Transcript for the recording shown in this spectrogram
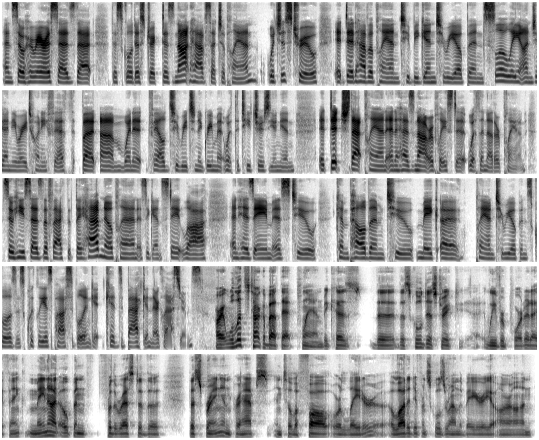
and so Herrera says that the school district does not have such a plan, which is true. It did have a plan to begin to reopen slowly on January 25th, but um, when it failed to reach an agreement with the teachers union, it ditched that plan and has not replaced it with another plan. So he says the fact that they have no plan is against state law, and his aim is to compel them to make a plan to reopen schools as quickly as possible and get kids back in their classrooms. All right, well let's talk about that plan because the the school district uh, we've reported I think may not open for the rest of the the spring and perhaps until the fall or later. A lot of different schools around the Bay Area are on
